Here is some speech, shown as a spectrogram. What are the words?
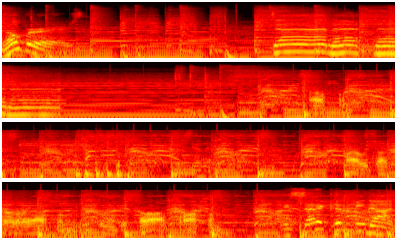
Go Brewers. Da-na-na-na. Awesome. Why we talked about it and it's going to get cut off. Awesome. They said it couldn't be done.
